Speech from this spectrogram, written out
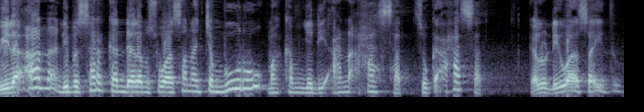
Bila anak dibesarkan dalam suasana cemburu, maka menjadi anak hasad, suka hasad. Kalau dewasa itu.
